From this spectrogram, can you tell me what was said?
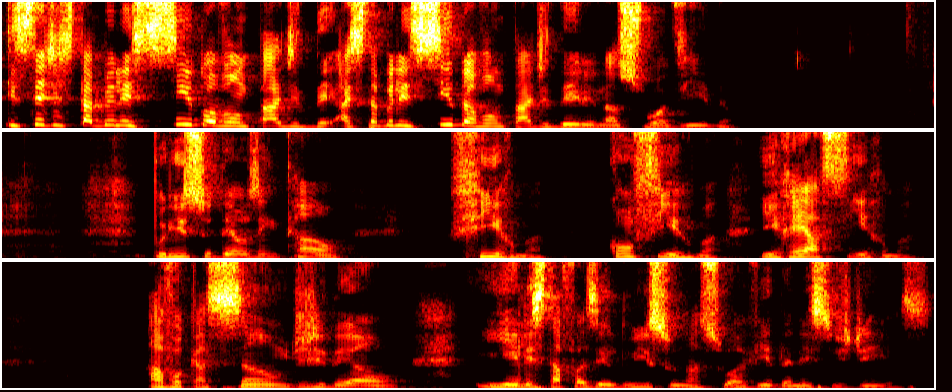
que seja estabelecido a vontade de, estabelecida a vontade dele na sua vida. Por isso, Deus então firma, confirma e reafirma a vocação de Gideão, e ele está fazendo isso na sua vida nesses dias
